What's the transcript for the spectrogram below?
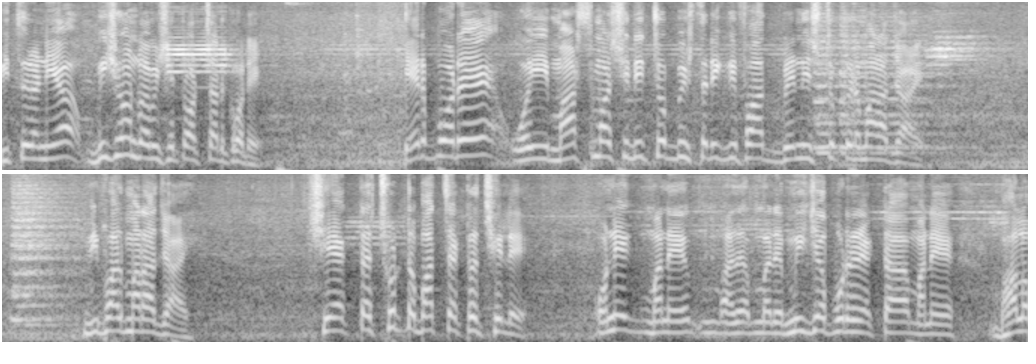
ভিতরে নিয়ে ভীষণভাবে সে টর্চার করে। এরপরে ওই মার্চ মাসেরই চব্বিশ তারিখ রিফাত ব্রেন স্ট্রোক করে মারা যায়। রিফাত মারা যায়। সে একটা ছোট্ট বাচ্চা, একটা ছেলে। অনেক মানে মানে- মানে মির্জাপুরের একটা মানে ভালো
